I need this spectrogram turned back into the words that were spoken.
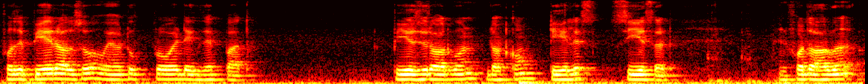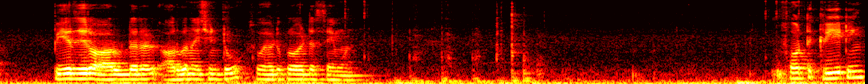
for the peer also we have to provide exact path. Peer 0 org1.com TLS CA cert and for the organ peer 0 orderer organization 2 so we have to provide the same one. For the creating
